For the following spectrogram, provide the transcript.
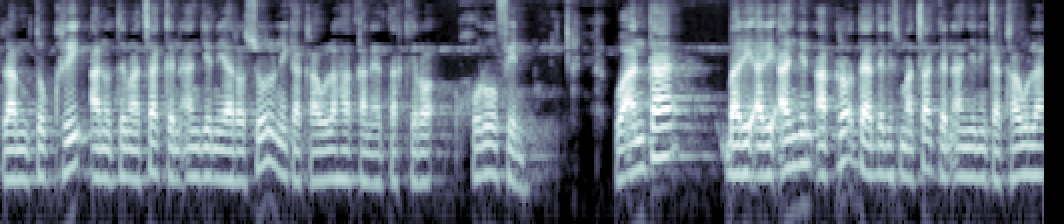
lam tukri anu teu macakeun anjeun ya Rasul nikah kaula kana eta hurufin. Wa anta bari ari anjin akro teh tegas macakeun anjeun ka kaula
